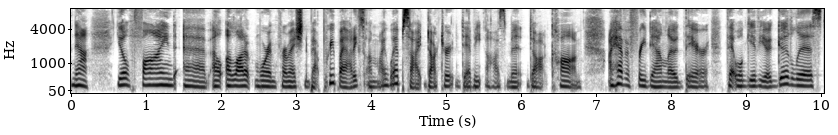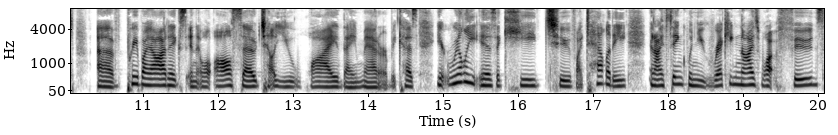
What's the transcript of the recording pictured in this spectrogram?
Now, you'll find uh, a, a, lot of more information about prebiotics on my website, drdebbieozment.com. I have a free download there that will give you a good list of prebiotics and it will also tell you why they matter because it really is a key to vitality. And I think when you recognize what foods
